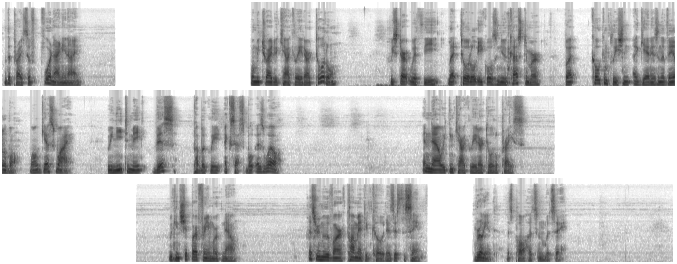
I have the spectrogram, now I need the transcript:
the price of $4.99. When we try to calculate our total, we start with the let total equals new customer, but code completion again isn't available. Well, guess why? We need to make this publicly accessible as well. And now we can calculate our total price. We can ship our framework now. Let's remove our commented code as it's the same. Brilliant, as Paul Hudson would say.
